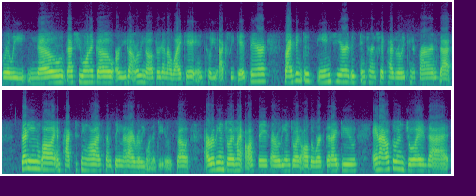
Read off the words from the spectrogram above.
really know that you want to go or you don't really know if you're going to like it until you actually get there. So I think just being here, this internship has really confirmed that studying law and practicing law is something that I really want to do. So I really enjoy my office. I really enjoy all the work that I do. And I also enjoy that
